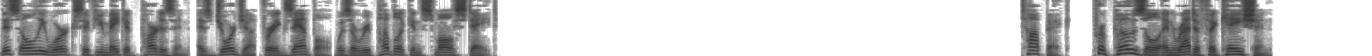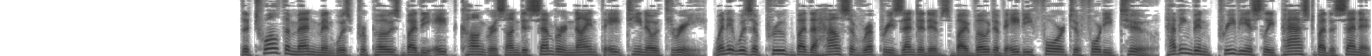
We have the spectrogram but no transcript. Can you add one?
this only works if you make it partisan, as Georgia for example, was a Republican small state. Proposal and ratification The Twelfth Amendment was proposed by the Eighth Congress on December 9, 1803, when it was approved by the House of Representatives by vote of 84 to 42, having been previously passed by the Senate,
